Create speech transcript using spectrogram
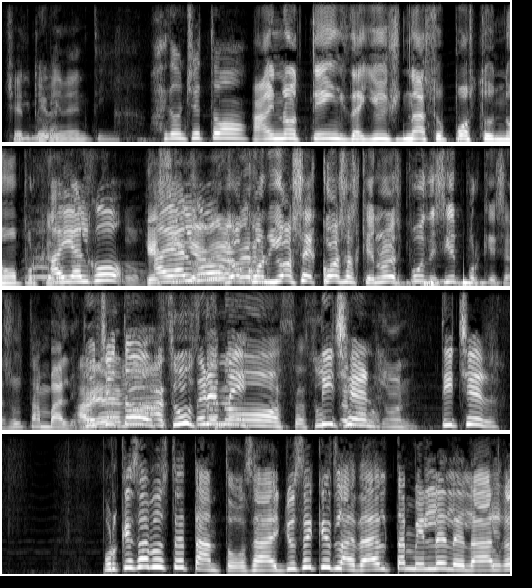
Cheto. Ay, Don Cheto. I know things that you're not supposed to know porque ¿Hay algo? asusto. ¿Qué ¿Hay sigue? algo? Yo, con- yo sé cosas que no les puedo decir porque se asustan, vale. A Don ver, Cheto, no, asústenos, asústenos. Teacher, teacher, ¿por qué sabe usted tanto? O sea, yo sé que la edad también le, le da algo,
